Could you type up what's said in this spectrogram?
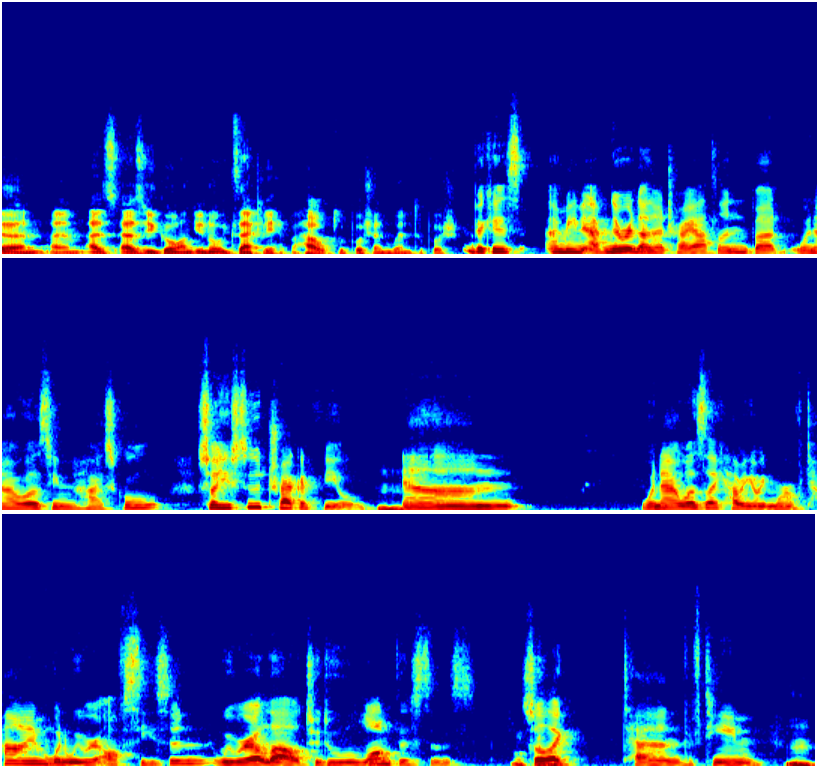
learn um, as as you go and you know exactly how to push and when to push. Because I mean, I've never done a triathlon, but when I was in high school, so I used to do track and field, Mhm. and when I was like having a bit more of time, when we were off season, we were allowed to do long distance. So like 10, 15 Mhm.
